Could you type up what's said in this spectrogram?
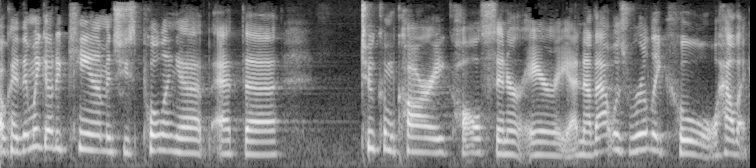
Okay, then we go to Kim, and she's pulling up at the Tucumcari call center area. Now that was really cool. How that?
